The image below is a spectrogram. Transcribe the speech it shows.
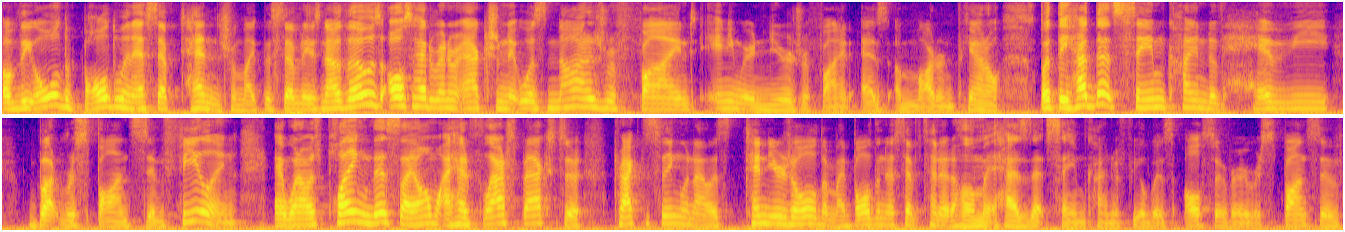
of the old Baldwin SF10s from like the 70s. Now those also had Renner action. It was not as refined, anywhere near as refined as a modern piano, but they had that same kind of heavy but responsive feeling. And when I was playing this, I, almost, I had flashbacks to practicing when I was 10 years old on my Baldwin SF10 at home. It has that same kind of feel, but it's also very responsive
